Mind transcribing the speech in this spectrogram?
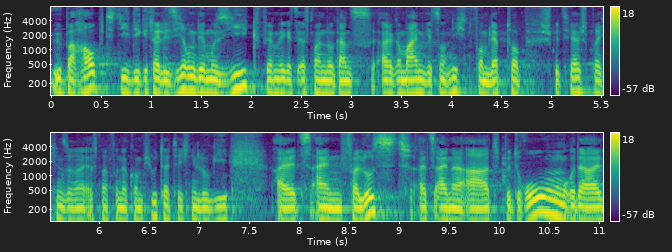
überhaupt die Digitalisierung der Musik, wenn wir jetzt erstmal nur ganz allgemein jetzt noch nicht vom Laptop speziell sprechen, sondern erstmal von der Computertechnologie, als einen Verlust, als eine Art Bedrohung oder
